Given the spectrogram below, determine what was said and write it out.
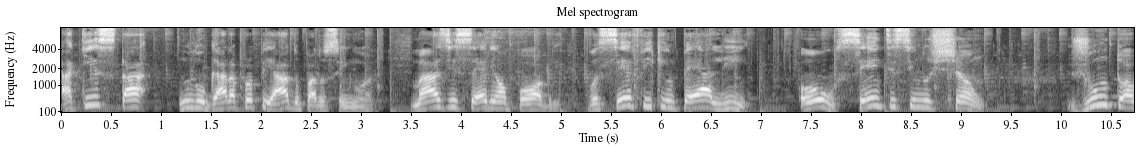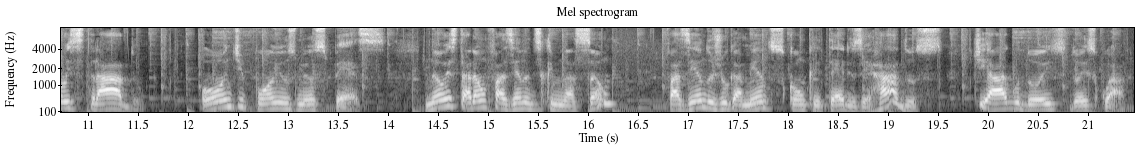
Aqui está um lugar apropriado para o Senhor. Mas disserem ao pobre: Você fica em pé ali, ou sente-se no chão, junto ao estrado, onde ponho os meus pés. Não estarão fazendo discriminação? Fazendo julgamentos com critérios errados? Tiago 2, 2, 4.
